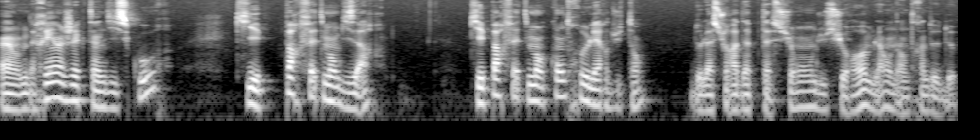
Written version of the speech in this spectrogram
on réinjecte un discours qui est parfaitement bizarre, qui est parfaitement contre l'air du temps, de la suradaptation, du surhomme. Là, on est en train de, de,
